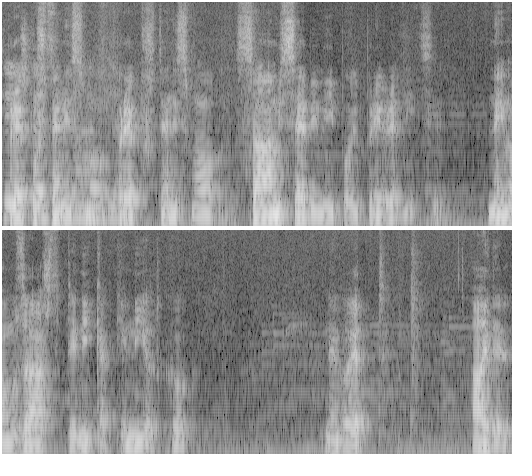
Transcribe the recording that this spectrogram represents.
je prepušteni smo, prepušteni smo sami sebi, mi poljoprivrednici. Nemamo zaštite nikakve, ni od kog. Nego eto, ajde,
